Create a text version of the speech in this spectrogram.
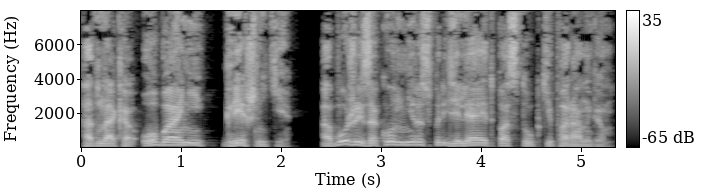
Однако оба они – грешники, а Божий закон не распределяет поступки по рангам.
